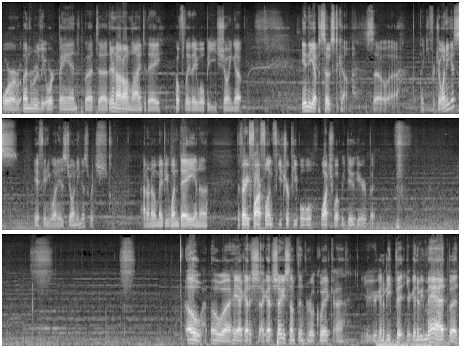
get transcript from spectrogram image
or unruly orc band, but uh, they're not online today. Hopefully, they will be showing up in the episodes to come. So, uh, thank you for joining us. If anyone is joining us, which I don't know, maybe one day in a the very far flung future, people will watch what we do here. But oh, oh, uh, hey, I gotta I gotta show you something real quick. Uh, you're, you're gonna be pit- you're gonna be mad, but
